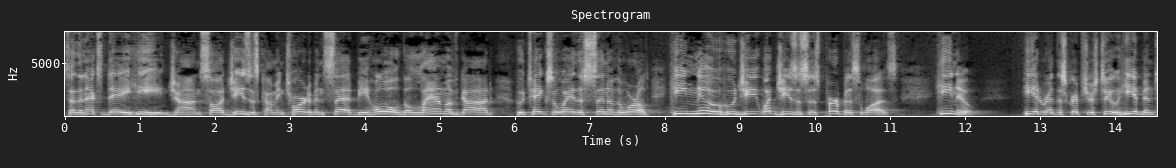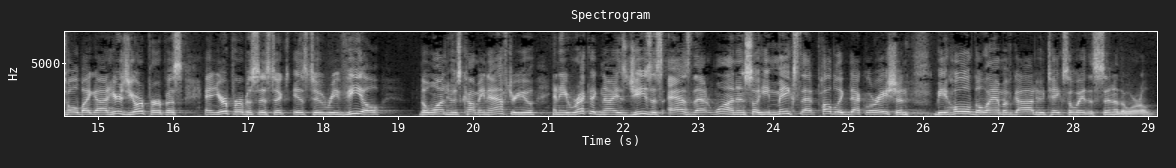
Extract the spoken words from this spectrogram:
So the next day he, John, saw Jesus coming toward him and said, Behold, the Lamb of God who takes away the sin of the world. He knew who Je- what Jesus' purpose was. He knew. He had read the scriptures too. He had been told by God, here's your purpose, and your purpose is to, is to reveal the one who's coming after you. And he recognized Jesus as that one, and so he makes that public declaration, Behold the Lamb of God who takes away the sin of the world.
